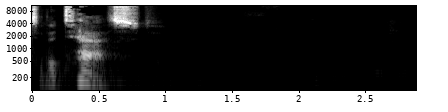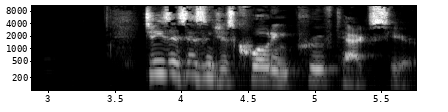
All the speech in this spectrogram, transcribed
to the test. Jesus isn't just quoting proof texts here.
